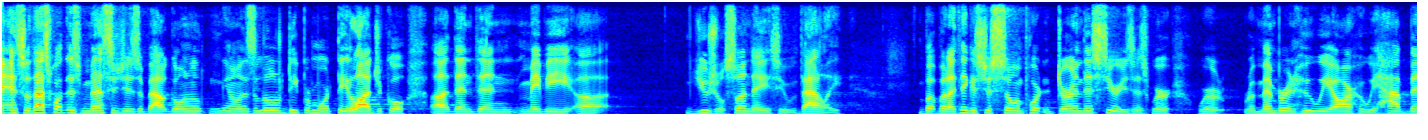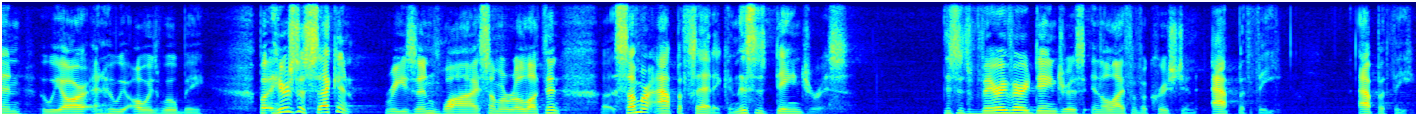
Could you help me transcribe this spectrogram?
And so that's what this message is about. Going, you know, it's a little deeper, more theological uh, than than maybe uh, usual Sundays here at Valley. But, but I think it's just so important during this series as we're, we're remembering who we are, who we have been, who we are, and who we always will be. But here's the second reason why some are reluctant uh, some are apathetic, and this is dangerous. This is very, very dangerous in the life of a Christian apathy. Apathy.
